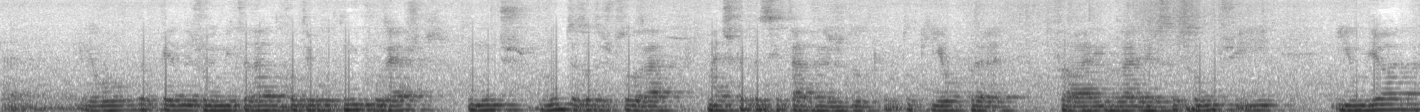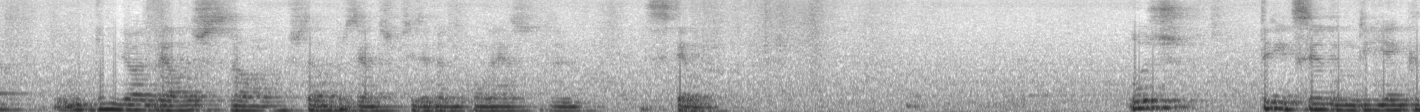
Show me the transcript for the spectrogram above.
Eh, eu apenas me limito a dar um contributo muito modesto, muitos, muitas outras pessoas há mais capacitadas do do que eu para falar e mudar destes assuntos, e, e o melhor, do melhor delas serão, estarão presentes precisamente no Congresso de, de setembro. Hoje teria de ser um dia em que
